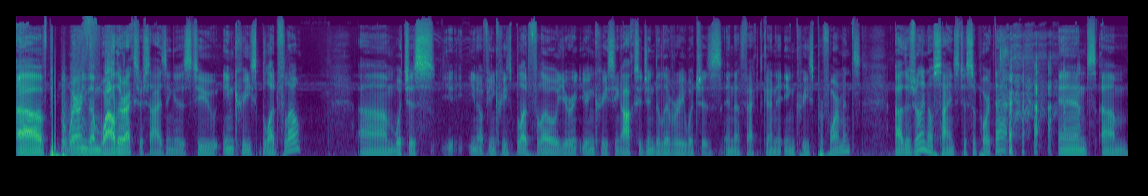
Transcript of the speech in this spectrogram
of people wearing them while they're exercising is to increase blood flow, um, which is, you, you know, if you increase blood flow, you're, you're increasing oxygen delivery, which is in effect going to increase performance. Uh, there's really no science to support that. and um,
